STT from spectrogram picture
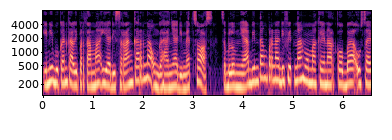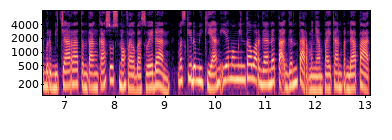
Ini bukan kali pertama ia diserang karena unggahannya di medsos. Sebelumnya, Bintang pernah difitnah memakai narkoba usai berbicara tentang kasus Novel Baswedan. Meski demikian, ia meminta warganet tak gentar menyampaikan pendapat.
